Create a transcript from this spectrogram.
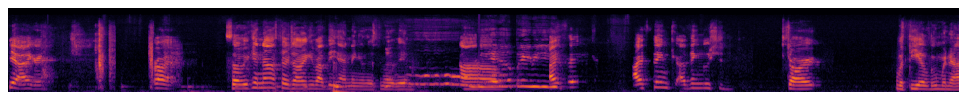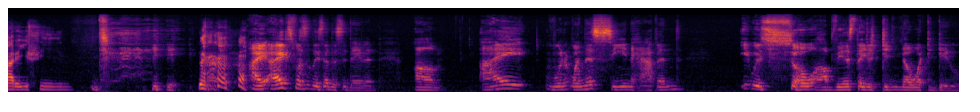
Yeah, I agree. All right. So we can now start talking about the ending of this movie. Ooh, Um, yeah, baby. I think, I think, I think we should start with the Illuminati scene. I, I explicitly said this to David. Um, I when when this scene happened, it was so obvious they just didn't know what to do.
